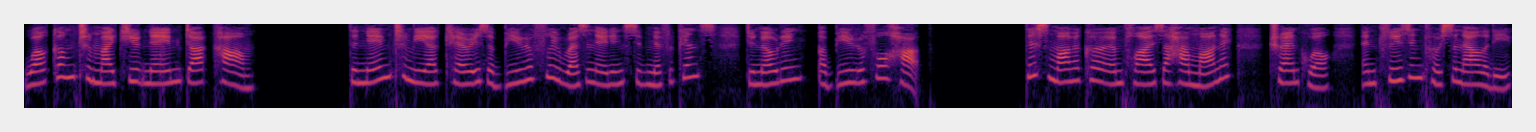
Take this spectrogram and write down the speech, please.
Welcome to mycutename.com. The name Tamia carries a beautifully resonating significance, denoting a beautiful harp. This moniker implies a harmonic, tranquil, and pleasing personality,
